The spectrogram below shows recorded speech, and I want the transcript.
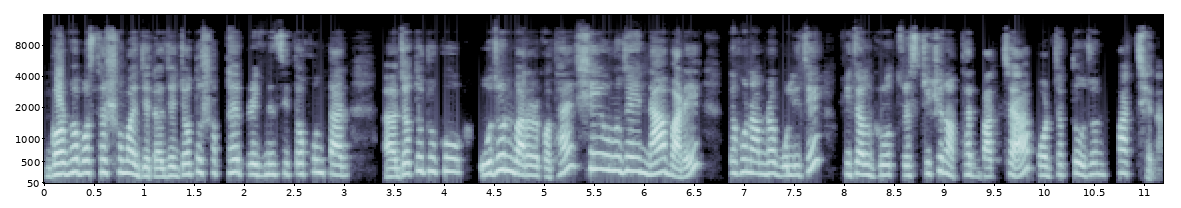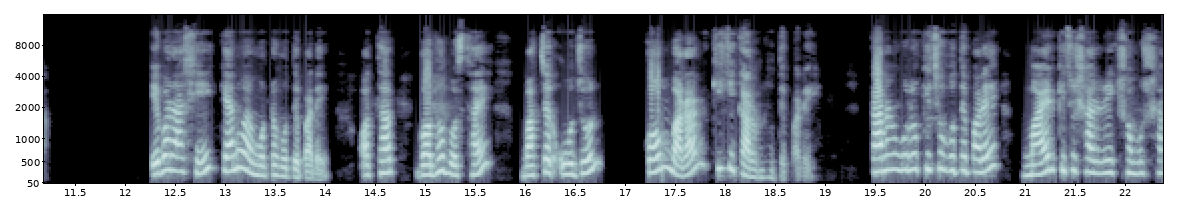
গর্ভাবস্থার সময় যেটা, যে যত সপ্তাহে প্রেগনেন্সি তখন তার যতটুকু ওজন বাড়ার কথা সেই অনুযায়ী না বাড়ে, তখন আমরা বলি যে ফিটাল গ্রোথ রেস্ট্রিকশন অর্থাৎ বাচ্চা পর্যাপ্ত ওজন পাচ্ছে না। এবার আসি কেন এমনটা হতে পারে? অর্থাৎ গর্ভাবস্থায় বাচ্চার ওজন কম বাড়ার কি কি কারণ হতে পারে? কারণগুলো কিছু হতে পারে, মায়ের কিছু শারীরিক সমস্যা,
